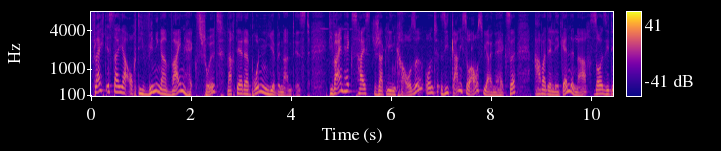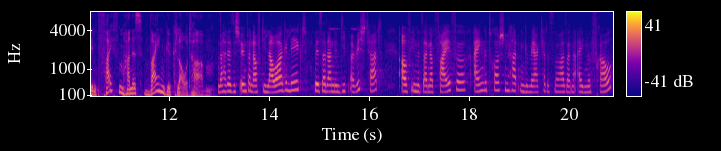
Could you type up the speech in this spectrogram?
Vielleicht ist da ja auch die Winninger Weinhex schuld, nach der der Brunnen hier benannt ist. Die Weinhex heißt Jacqueline Krause und sieht gar nicht so aus wie eine Hexe, aber der Legende nach soll sie dem Pfeifenhannes Wein geklaut haben. Da hat er sich irgendwann auf die Lauer gelegt, bis er dann den Dieb erwischt hat, auf ihn mit seiner Pfeife eingetroschen hat und gemerkt hat, es war seine eigene Frau.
